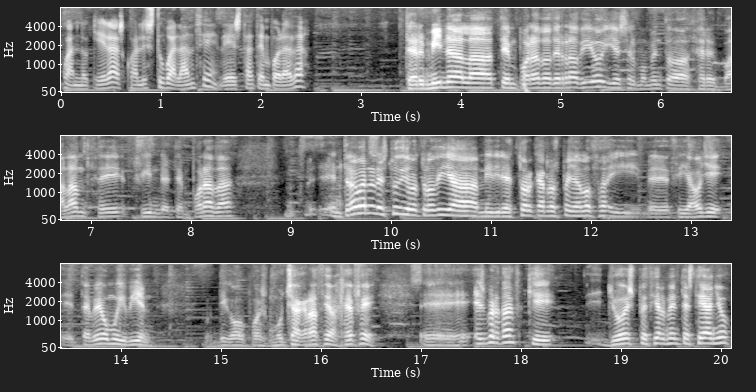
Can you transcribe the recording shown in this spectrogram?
cuando quieras, ¿cuál es tu balance de esta temporada? Termina la temporada de radio y es el momento de hacer balance, fin de temporada. Entraba en el estudio el otro día mi director Carlos Peñaloza y me decía, oye, eh, te veo muy bien. Digo, pues muchas gracias, jefe. Eh, es verdad que yo especialmente este año,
